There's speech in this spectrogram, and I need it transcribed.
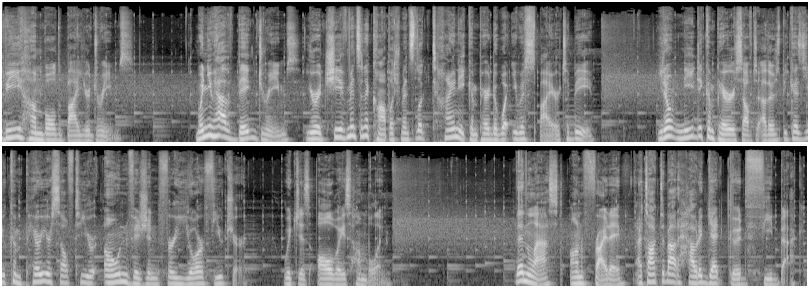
Be humbled by your dreams. When you have big dreams, your achievements and accomplishments look tiny compared to what you aspire to be. You don't need to compare yourself to others because you compare yourself to your own vision for your future, which is always humbling. Then, last, on Friday, I talked about how to get good feedback.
